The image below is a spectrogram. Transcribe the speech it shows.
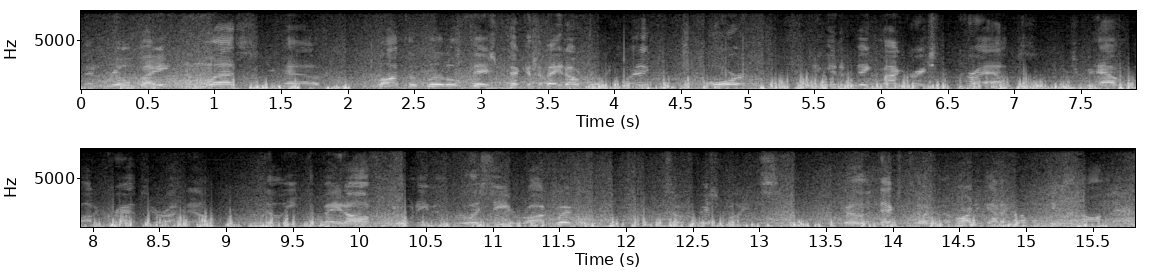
than real bait unless you have lots of little fish picking the bait up really quick, or you get a big migration of crabs, which we have a lot of crabs here right now. They'll eat the bait off and you won't even really see your rod wiggle. So fish bites. Go to the next hook and I've already got a couple pieces on there.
